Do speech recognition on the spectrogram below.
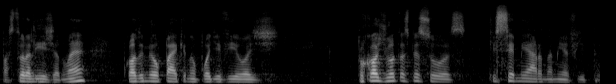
pastora Lígia, não é? Por causa do meu pai que não pôde vir hoje. Por causa de outras pessoas que semearam na minha vida.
